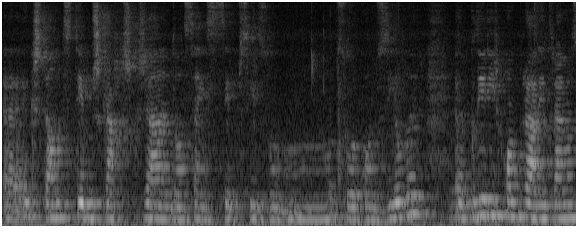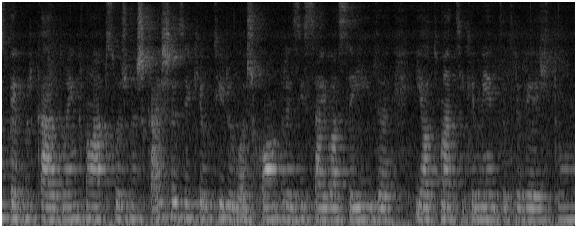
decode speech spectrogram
Uh, a questão de termos carros que já andam sem ser preciso um, uma pessoa conduzi-la, uh, poder ir comprar, entrar num supermercado em que não há pessoas nas caixas, em que eu tiro as compras e saio à saída e automaticamente, através de um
